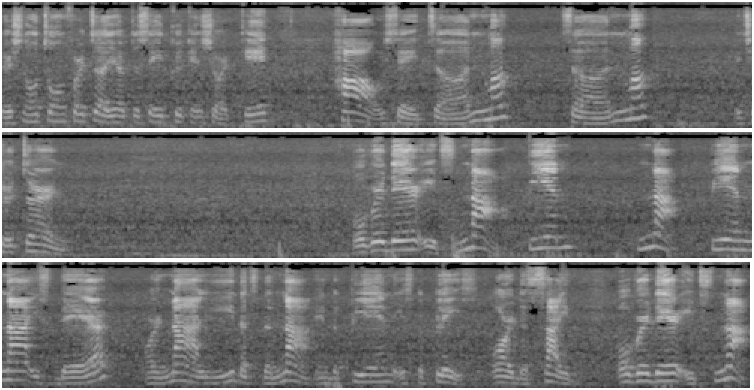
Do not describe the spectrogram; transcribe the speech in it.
There's no tone for ta. You have to say it quick and short. Okay? How? Say janma. ma? It's your turn. Over there, it's na. Pien. Na. Pien na is there. Or nali, that's the na. And the pien is the place or the side. Over there, it's na.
